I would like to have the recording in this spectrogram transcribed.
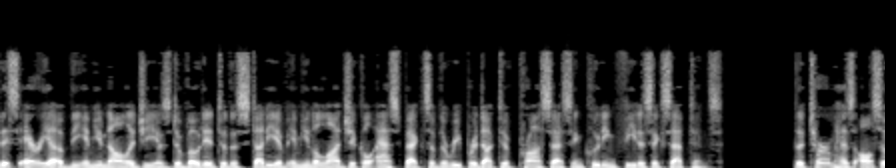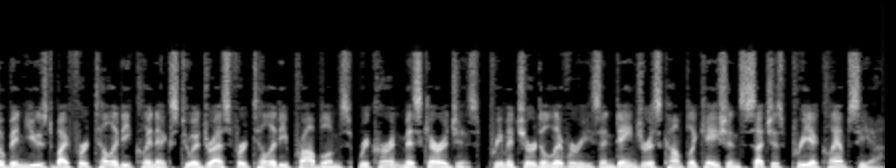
This area of the immunology is devoted to the study of immunological aspects of the reproductive process including fetus acceptance. The term has also been used by fertility clinics to address fertility problems, recurrent miscarriages, premature deliveries and dangerous complications such as pre-eclampsia.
